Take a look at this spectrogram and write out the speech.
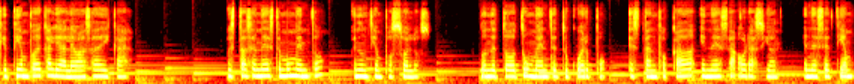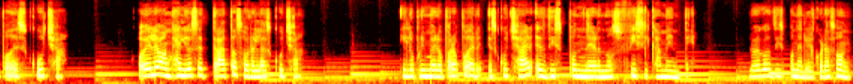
¿Qué tiempo de calidad le vas a dedicar? ¿O estás en este momento en un tiempo solos, donde todo tu mente, tu cuerpo está enfocada en esa oración, en ese tiempo de escucha? Hoy el Evangelio se trata sobre la escucha. Y lo primero para poder escuchar es disponernos físicamente. Luego es disponer el corazón.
